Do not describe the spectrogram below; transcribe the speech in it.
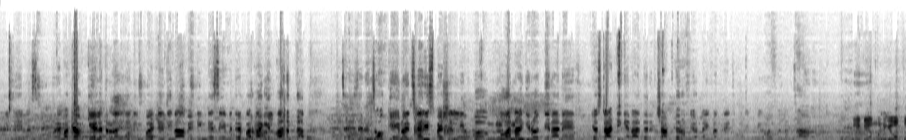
ಈ ಡೇನ ಸೆಲೆಕ್ಟ್ ಮಾಡಿ. ಮತ್ತೆ ಅವ್ರು ಕೇಳಿದ್ರು ನನಗೆ ನಿಮ್ಮ ಬರ್ಡೇ ದಿನ ವೆಡ್ಡಿಂಗ್ ಡೇ ಸೇಮ್ ಇದ್ರೆ ಪರವಾಗಿಲ್ವಾ? ಅಂತ. ಸರ್ ಇಟ್ಸ್ ಓಕೆ ಏನೋ ಇಟ್ಸ್ ವೆರಿ ಸ್ಪೆಷಲ್ ನಿಮ್ಮ ಬರ್ನ್ ಆಗಿರೋ ದಿನಾನೇ ಯು ಸ್ಟಾರ್ಟಿಂಗ್ ಏನಾದರೂ ಚಾಪ್ಟರ್ ಆಫ್ ಯುವರ್ ಲೈಫ್ ಅಂದರೆ ಅಂತ. ಮೇ ಬಿ ಅಮ್ಮನಿಗೆ ಇವತ್ತು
